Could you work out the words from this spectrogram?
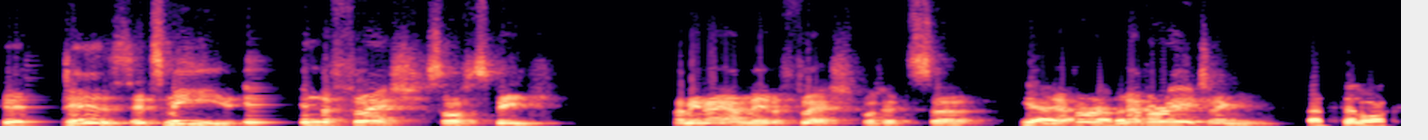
It is. It's me in the flesh, so to speak. I mean, I am made of flesh, but it's uh, Yeah, yeah, never, no, never aging. that still works.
